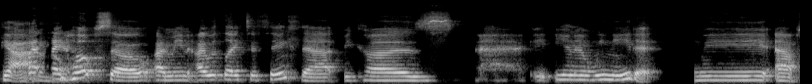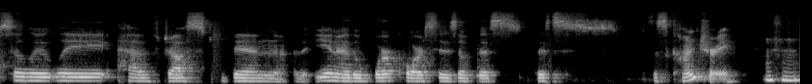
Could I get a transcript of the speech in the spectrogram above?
yeah I, I, hope so. I mean i would like to think that because you know we need it. We absolutely have just been you know the workhorses of this this this country. Mm-hmm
